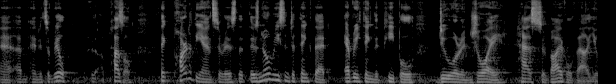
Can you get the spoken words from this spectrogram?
uh, um, and it's a real uh, puzzle. I think part of the answer is that there's no reason to think that everything that people do or enjoy has survival value.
